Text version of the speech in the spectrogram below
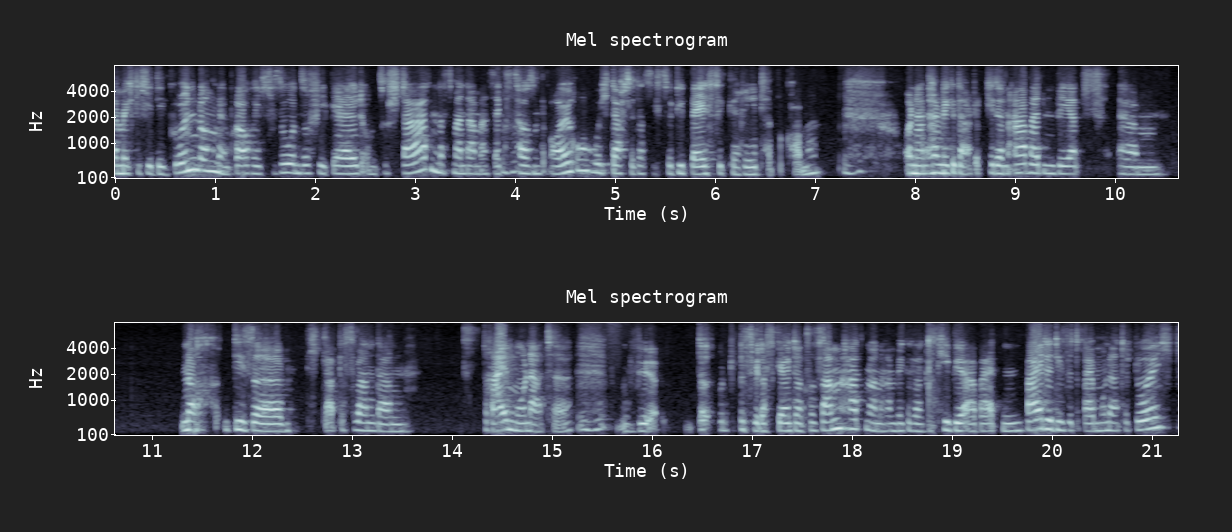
dann möchte ich hier die Gründung, dann brauche ich so und so viel Geld, um zu starten. Das waren damals 6000 mhm. Euro, wo ich dachte, dass ich so die Basic-Geräte bekomme. Mhm. Und dann haben wir gedacht, okay, dann arbeiten wir jetzt ähm, noch diese, ich glaube, das waren dann drei Monate. Mhm. Wir, bis wir das Geld dann zusammen hatten. Und dann haben wir gesagt, okay, wir arbeiten beide diese drei Monate durch.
